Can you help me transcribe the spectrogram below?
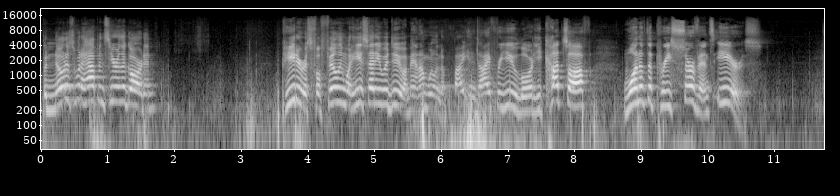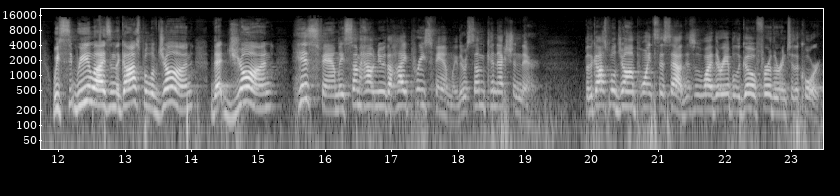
But notice what happens here in the garden. Peter is fulfilling what he said he would do. Oh, man, I'm willing to fight and die for you, Lord. He cuts off one of the priest's servants' ears. We realize in the Gospel of John that John, his family, somehow knew the high priest family. There was some connection there. But the Gospel of John points this out. This is why they're able to go further into the court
